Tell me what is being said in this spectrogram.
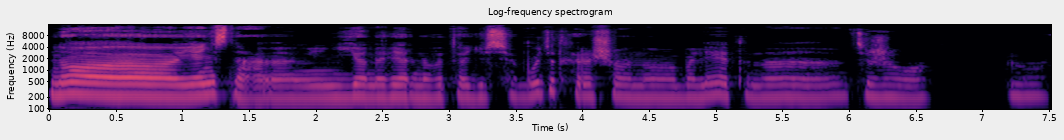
Но я не знаю, у нее, наверное, в итоге все будет хорошо, но болеет она тяжело. Вот.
